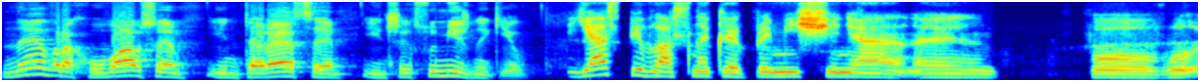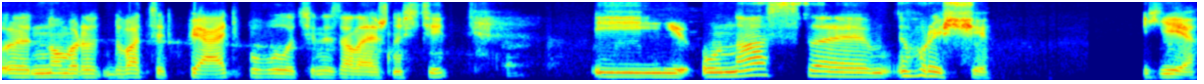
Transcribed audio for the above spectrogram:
не врахувавши інтереси інших суміжників. Я співвласник приміщення е, по е, номер 25 по вулиці Незалежності. І у нас е, горище є.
